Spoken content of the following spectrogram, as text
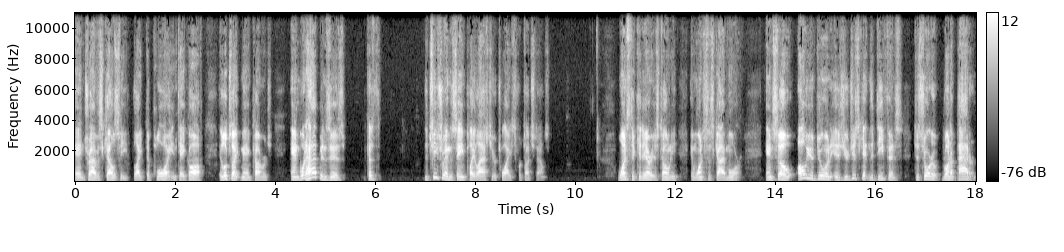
and Travis Kelce like deploy and take off It looks like man coverage. And what happens is because the Chiefs ran the same play last year twice for touchdowns. Once to Kadarius Toney and once to Sky Moore. And so all you're doing is you're just getting the defense to sort of run a pattern.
